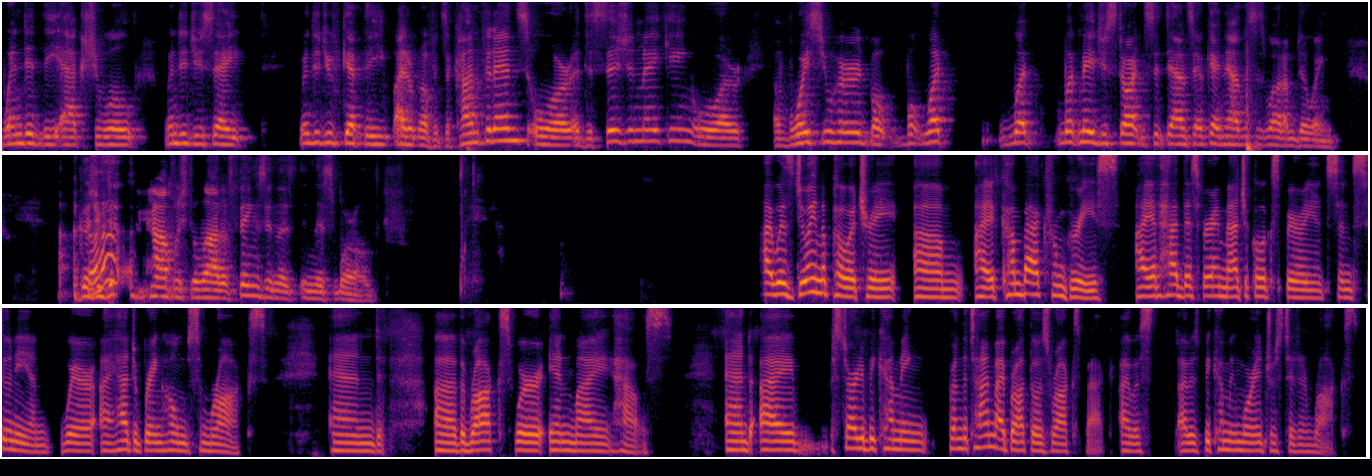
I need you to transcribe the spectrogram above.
when did the actual when did you say when did you get the i don't know if it's a confidence or a decision making or a voice you heard but but what what what made you start and sit down and say okay now this is what i'm doing? Because you've Ah. accomplished a lot of things in this in this world I was doing the poetry. Um, I had come back from Greece. I had had this very magical experience in Sounion where I had to bring home some rocks. And uh, the rocks were in my house. And I started becoming, from the time I brought those rocks back, I was I was becoming more interested in rocks.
